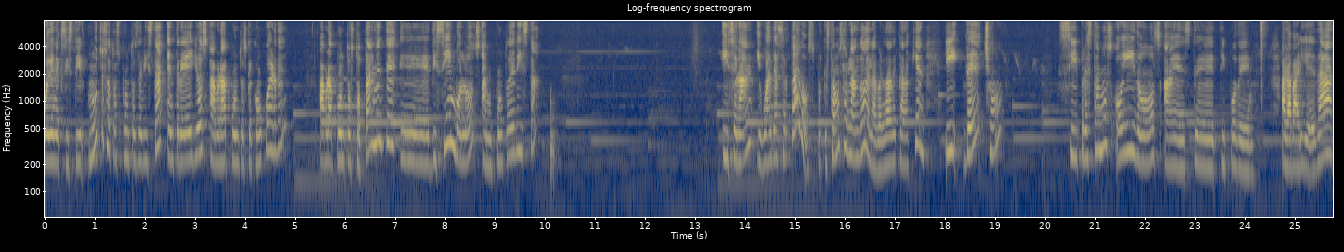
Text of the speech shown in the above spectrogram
Pueden existir muchos otros puntos de vista, entre ellos habrá puntos que concuerden, habrá puntos totalmente eh, disímbolos a mi punto de vista y serán igual de acertados, porque estamos hablando de la verdad de cada quien. Y de hecho, si prestamos oídos a este tipo de, a la variedad,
